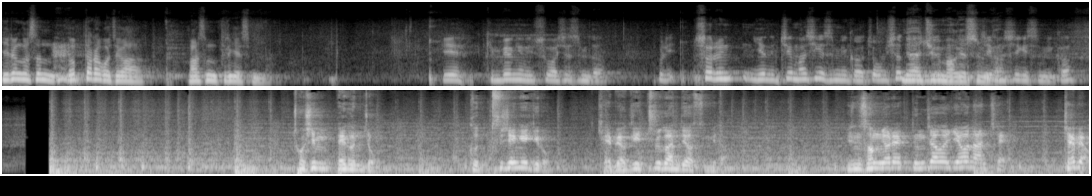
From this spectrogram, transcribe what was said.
이런 것은 없다라고 제가 말씀드리겠습니다. 예, 김병현님 수고하셨습니다. 우리 서른 의원님 지금 하시겠습니까? 조금 쉬었다. 네, 지금 하겠습니다. 지금 하시겠습니까? 조심 백은종 그 투쟁의 기록 개벽이 출간되었습니다. 윤석열의 등장을 예언한 채 개벽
